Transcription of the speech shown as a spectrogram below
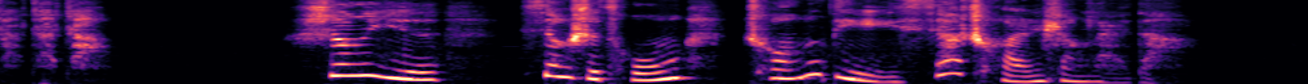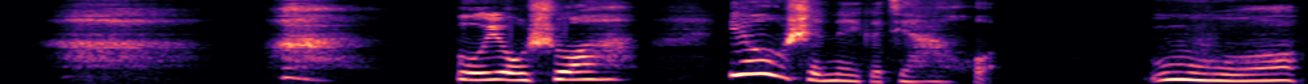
嚓嚓嚓，声音像是从床底下传上来的。啊，不用说，又是那个家伙。我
